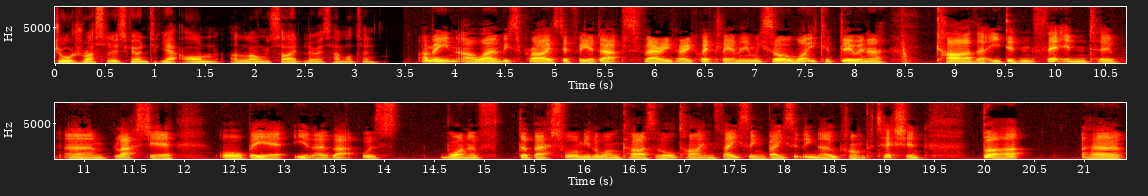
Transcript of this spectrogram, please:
George Russell is going to get on alongside Lewis Hamilton? I mean, I won't be surprised if he adapts very, very quickly. I mean, we saw what he could do in a car that he didn't fit into um, last year, albeit, you know, that was one of the best Formula One cars of all time, facing basically no competition. But, uh,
